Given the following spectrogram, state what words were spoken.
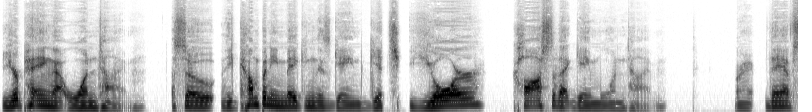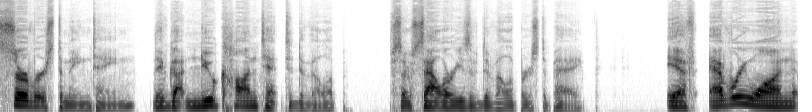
You're paying that one time. So the company making this game gets your cost of that game one time, right? They have servers to maintain. They've got new content to develop, so salaries of developers to pay. If everyone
